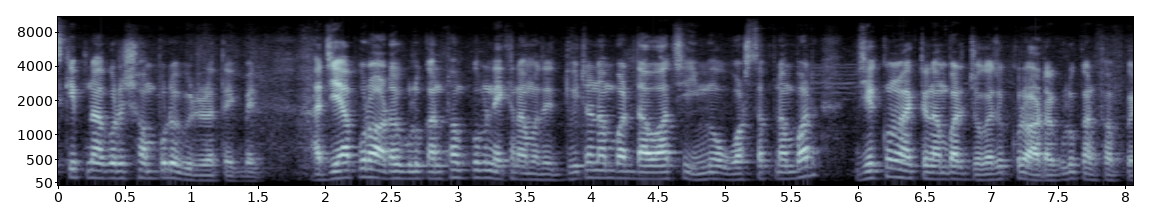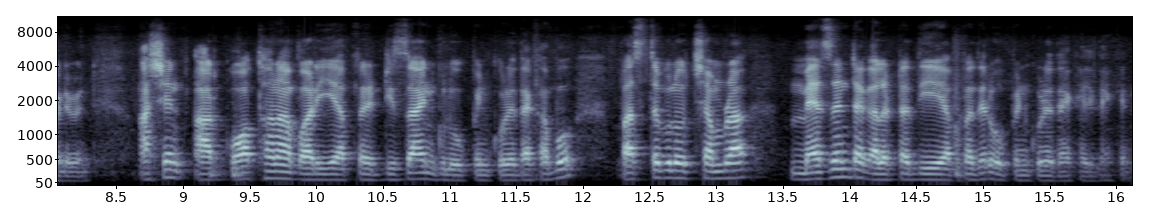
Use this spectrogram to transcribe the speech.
স্কিপ না করে সম্পূর্ণ ভিডিওটা দেখবেন। আর যে আপুরো অর্ডারগুলো কনফার্ম করবেন, এখানে আমাদের দুইটা নাম্বার দেওয়া আছে ইমো হোয়াটসঅ্যাপ নাম্বার যে কোনো একটা নাম্বার যোগাযোগ করে অর্ডারগুলো কনফার্ম করে নেবেন। আসেন, আর কথা না বাড়িয়ে আপনার ডিজাইনগুলো ওপেন করে দেখাবো। ফার্স্ট অফ অল হচ্ছে আমরা ম্যাজেন্টা কালারটা দিয়ে আপনাদের ওপেন করে দেখাই, দেখেন।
